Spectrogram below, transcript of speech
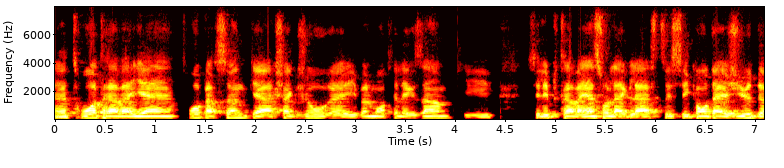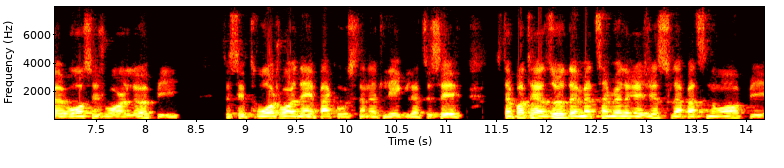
Euh, trois travaillants, trois personnes qui, à chaque jour, ils veulent montrer l'exemple, qui c'est les plus travaillants sur la glace. C'est contagieux de voir ces joueurs-là. Puis, c'est trois joueurs d'impact aussi dans notre ligue. Là. Sais, c'était pas très dur de mettre Samuel Régis sur la patinoire, puis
